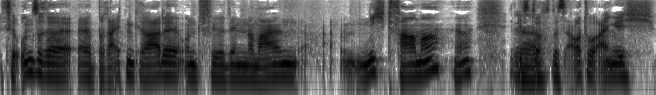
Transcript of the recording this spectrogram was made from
für unsere äh, Breitengrade und für den normalen äh, Nicht-Farmer ja, ist ja. doch das Auto eigentlich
